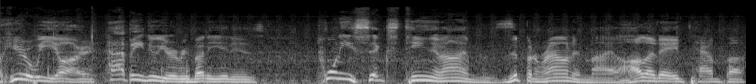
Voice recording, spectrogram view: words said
here we are. Happy New Year, everybody. It is 2016, and I'm zipping around in my holiday Tampa.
